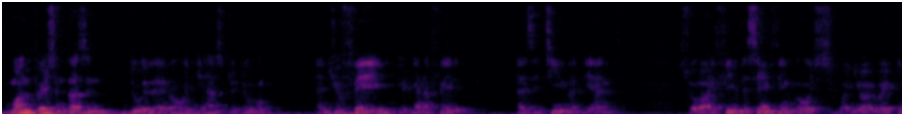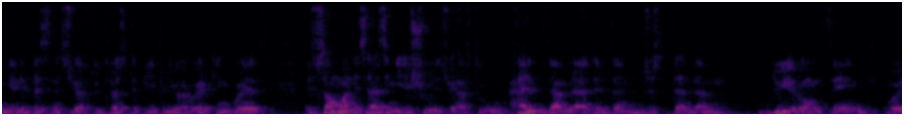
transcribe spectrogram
one person doesn't do the role he has to do and you fail you're gonna fail as a team at the end. So i feel the same thing goes when you are working in a business. You have to trust the people you are working with. If someone is having issues you have to help them rather than just tell them do your own thing or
